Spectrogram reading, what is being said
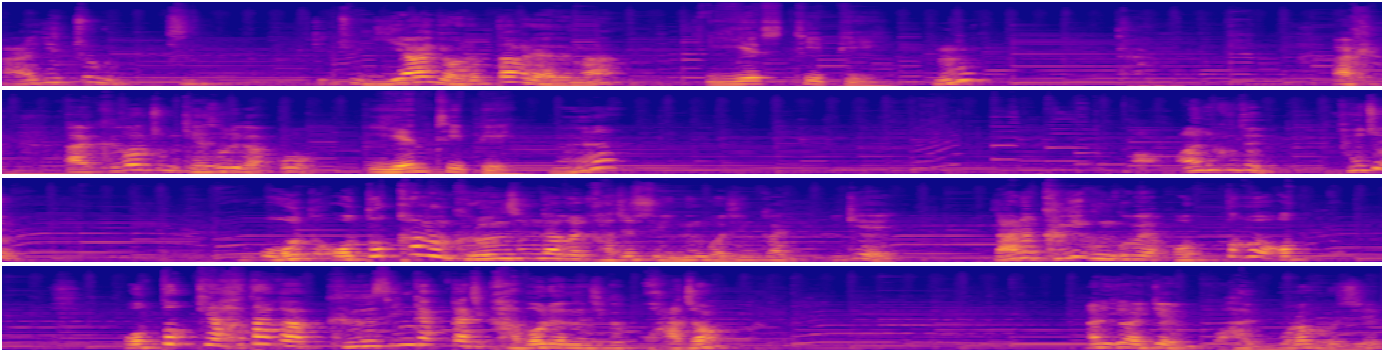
아 이게 좀, 드- 이게 좀 이해하기 어렵다 그래야 되나? ESTP, 응? 아, 그- 아 그건 좀 개소리 같고. ENTP, 네? 아, 아니 근데 도대체 어, 어떻게 하면 그런 생각을 가질 수 있는 거지? 그러니까 이게 나는 그게 궁금해. 어떠, 어, 어떻게 하다가 그 생각까지 가버렸는지 그 과정? 아니 이게 이게 와 뭐라 그러지?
